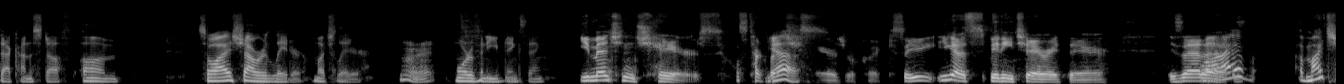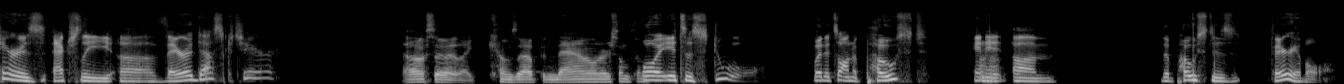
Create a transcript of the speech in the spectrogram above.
that kind of stuff. Um so I shower later, much later. All right. More of an evening thing you mentioned chairs. Let's talk about yes. chairs real quick. So you, you got a spinny chair right there. Is that well, a, have, uh, my chair is actually a Varidesk chair. Oh, so it like comes up and down or something? Well, it's a stool, but it's on a post and uh-huh. it um the post is variable.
